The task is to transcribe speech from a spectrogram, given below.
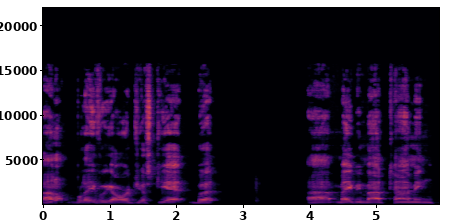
I don't believe we are just yet, but uh, maybe my timing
